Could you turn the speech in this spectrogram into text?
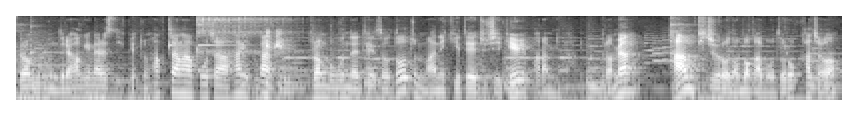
그런 부분들을 확인할 수 있게 좀 확장하고자 하니까 그런 부분 에 대해서도 좀 많이 기대해 주시길 바랍니다. 그러면 다음 퀴즈로 넘어가 보도록 하죠.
